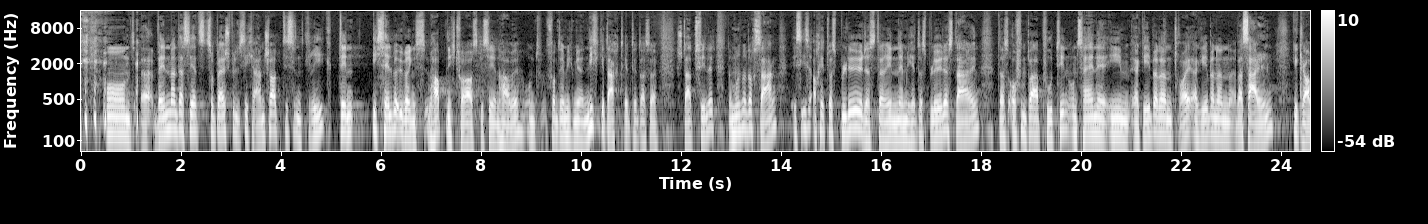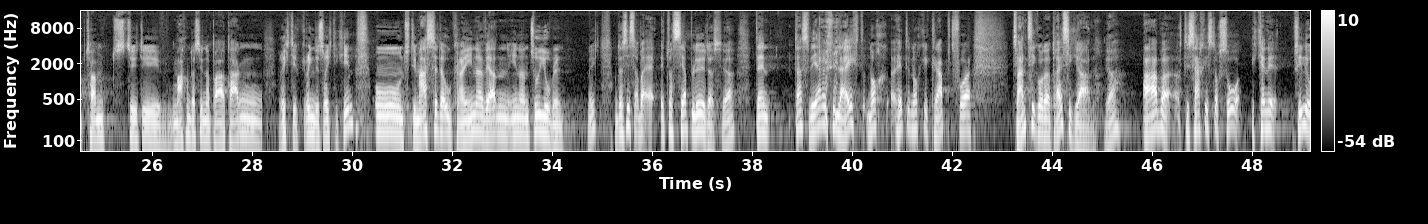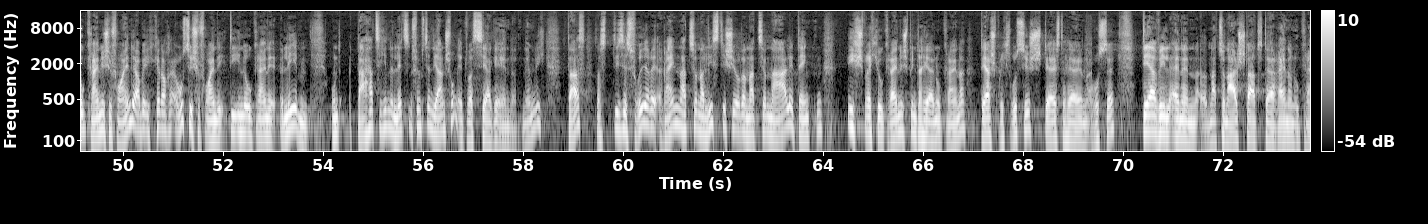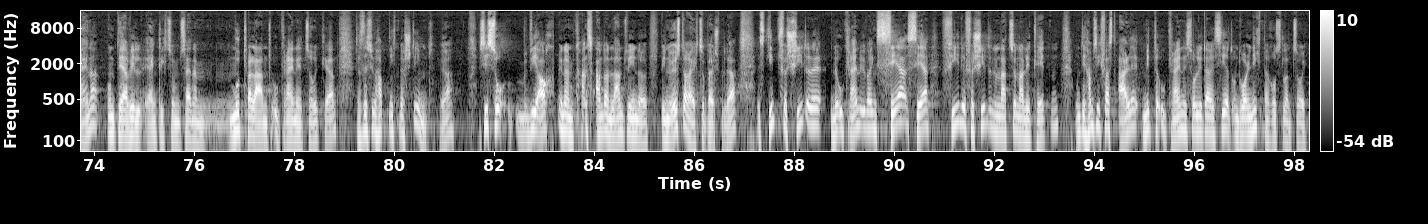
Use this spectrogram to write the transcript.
Und äh, wenn man das jetzt zum Beispiel sich anschaut, diesen Krieg, den ich selber übrigens überhaupt nicht vorausgesehen habe und von dem ich mir nicht gedacht hätte, dass er stattfindet, dann muss man doch sagen, es ist auch etwas Blödes darin, nämlich etwas Blödes darin, dass offenbar Putin und seine ihm ergebenen, treu ergebenen Vasallen geglaubt haben, die, die machen das in ein paar Tagen richtig, kriegen das richtig hin und die Masse der Ukrainer werden ihnen zujubeln. Nicht? Und das ist aber e-, etwas sehr Blödes, ja? denn das wäre vielleicht noch, hätte noch geklappt vor 20 oder 30 Jahren. Ja? Aber die Sache ist doch so, ich kenne viele ukrainische Freunde, aber ich kenne auch russische Freunde, die in der Ukraine leben. Und da hat sich in den letzten 15 Jahren schon etwas sehr geändert, nämlich das, dass dieses frühere rein nationalistische oder nationale Denken ich spreche Ukrainisch, bin daher ein Ukrainer. Der spricht Russisch, der ist daher ein Russe. Der will einen äh, Nationalstaat der reinen Ukrainer und der will eigentlich zu seinem Mutterland Ukraine zurückkehren, dass das überhaupt nicht mehr stimmt. Ja? Es ist so wie auch in einem ganz anderen Land wie in, der, wie in Österreich zum Beispiel. Ja. Es gibt verschiedene, in der Ukraine übrigens sehr, sehr viele verschiedene Nationalitäten und die haben sich fast alle mit der Ukraine solidarisiert und wollen nicht nach Russland zurück.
